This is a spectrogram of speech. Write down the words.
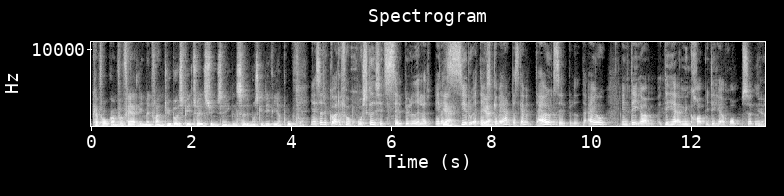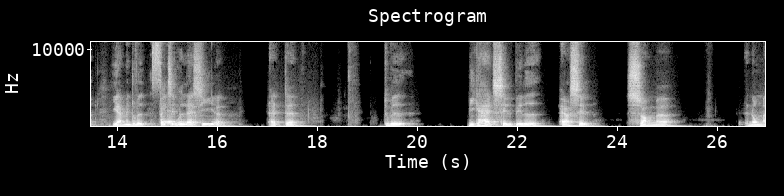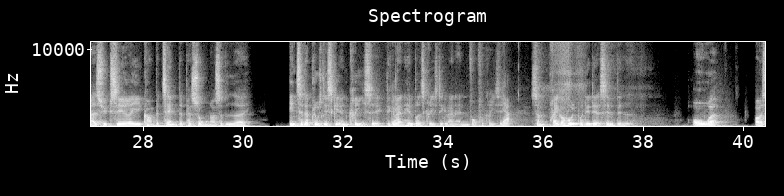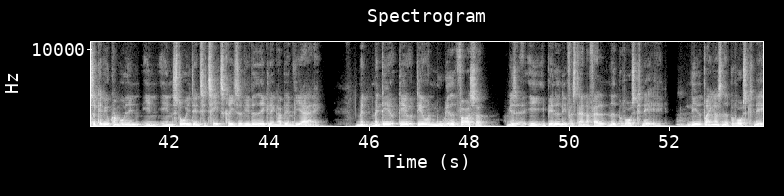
kan forekomme forfærdelige, men fra en dybere spirituel synsvinkel, så er det måske det, vi har brug for. Ja, så er det godt at få rusket i sit selvbillede, eller, eller Ja. siger du, at der ikke Ja. skal være, der, skal, der er jo et selvbillede, der er jo en idé om, det her er min krop i det her rum, sådan, Ja, ja men du ved, for eksempel ud. lad os sige, at, at øh, du ved, vi kan have et selvbillede af os selv, som øh, nogle meget succesrige, kompetente personer osv., indtil der pludselig sker en krise. ikke? Det kan Ja. være en helbredskrise, det kan være en anden form for krise, ikke? ja. som prikker hul på det der selvbillede. Og, øh, og så kan vi jo komme ud i en, i en, i en stor identitetskrise, vi ved ikke længere, hvem vi er. Ikke? Men, men det, er jo, det, er jo, det er jo en mulighed for os at, om jeg, i, i billedlig forstand at falde ned på vores knæ. Ikke? Mm. Livet bringer os ned på vores knæ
